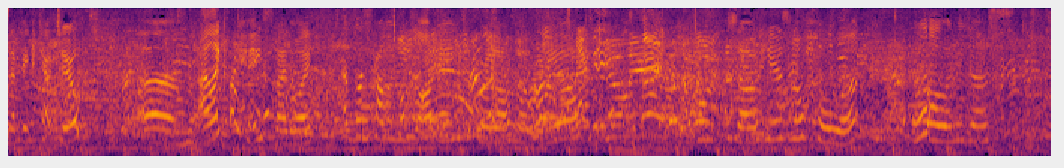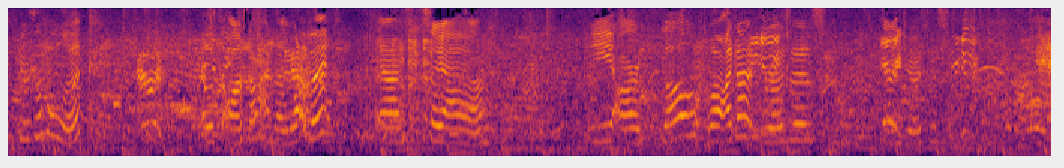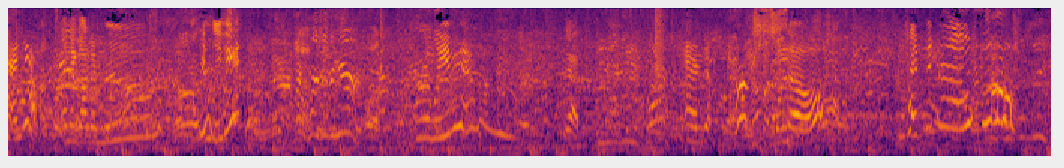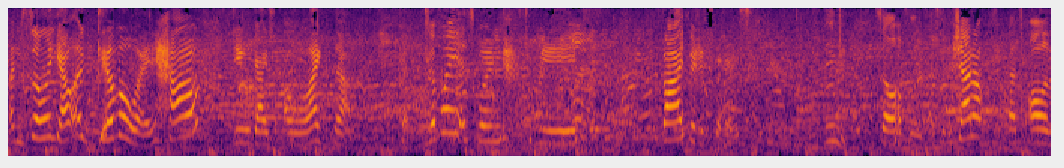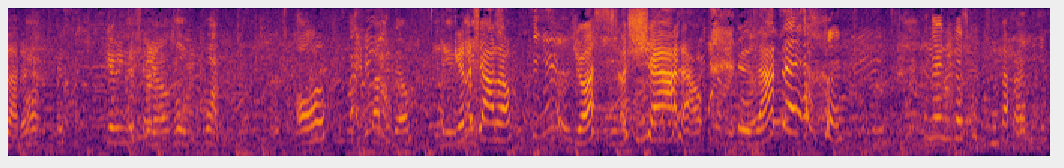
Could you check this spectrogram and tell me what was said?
got a fake tattoo. Um, I like my face, by the way. I'm going to probably be vlogging for the whole video. So here's the whole look. Oh, let me just. Here's the whole look. It looks awesome, and I love it. And so yeah, we are go. Well, I got roses. Gary? And yeah, and I got a moon. Are we leaving? My car's over here. We're leaving. Yeah. And so, I picked up. I'm selling out a giveaway. How do you guys like that? Okay, giveaway is going to be five fidget spinners. So hopefully you guys get a shout out. That's all about it. Uh, Just giving the shout out. Tony, come on. All got to do. Let's get a shout out. Just a shout out. That's it. and then you guys can put that five. Like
